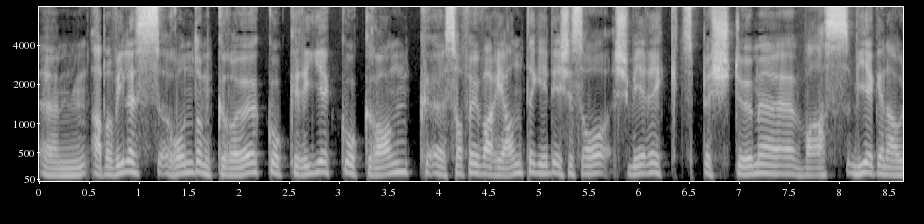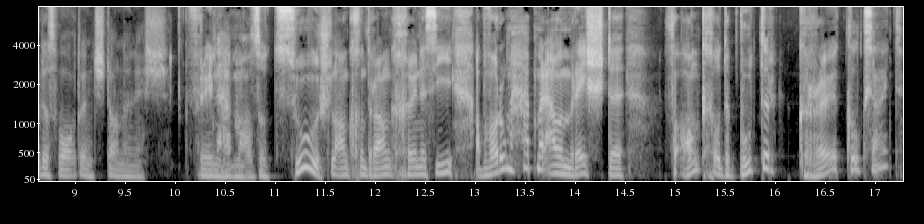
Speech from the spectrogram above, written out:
Ähm, aber weil es rund um Gröko, Grieko, Krank äh, so viele Varianten gibt, ist es auch schwierig zu bestimmen, was, wie genau das Wort entstanden ist. Früher hat man also zu schlank und rank können sein. Aber warum hat man auch im Rest von Anke oder Butter Grökel gesagt?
